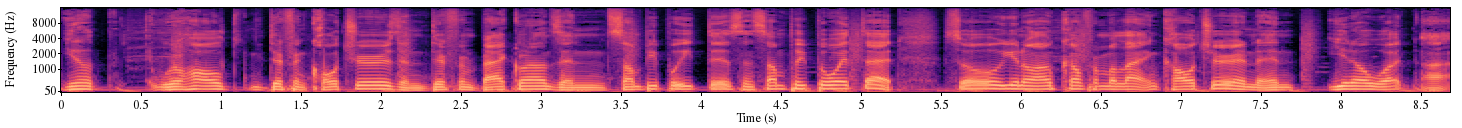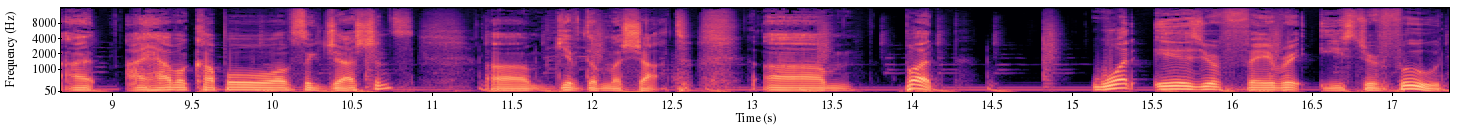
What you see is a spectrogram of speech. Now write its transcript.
You know, we're all different cultures and different backgrounds, and some people eat this and some people eat that. So, you know, I come from a Latin culture, and and you know what? I I, I have a couple of suggestions. Um, give them a shot. Um, but what is your favorite Easter food?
